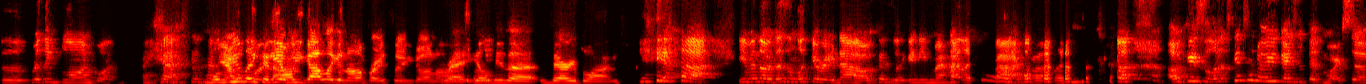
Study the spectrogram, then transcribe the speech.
the really blonde one, I guess. We'll yeah, do like we- an yeah, om- we got like an ombre thing going on. right. so- You'll be the very blonde. yeah, even though it doesn't look it right now because like I need my highlights back. But, like, okay, so let's get to know you guys a bit more. So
